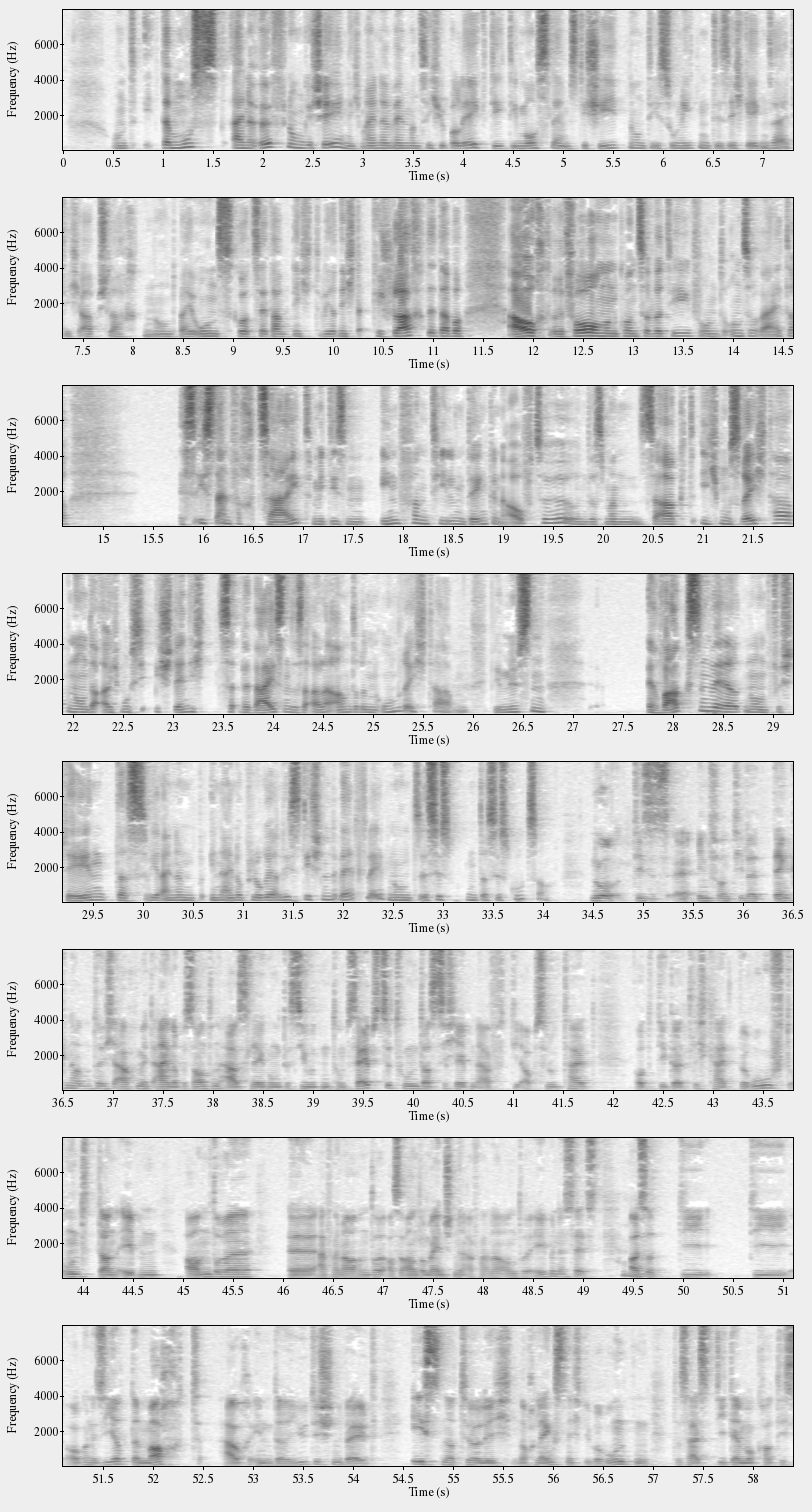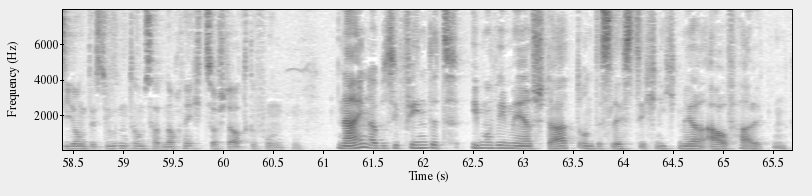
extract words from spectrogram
Und da muss eine Öffnung geschehen. Ich meine, wenn man sich überlegt, die, die Moslems, die Schiiten und die Sunniten, die sich gegenseitig abschlachten und bei uns, Gott sei Dank, nicht, wird nicht geschlachtet, aber auch Reform und konservativ und, und so weiter es ist einfach Zeit, mit diesem infantilen Denken aufzuhören, dass man sagt, ich muss Recht haben und ich muss ständig beweisen, dass alle anderen Unrecht haben. Wir müssen erwachsen werden und verstehen, dass wir einen, in einer pluralistischen Welt leben und, es ist, und das ist gut so. Nur dieses äh, infantile Denken hat natürlich auch mit einer besonderen Auslegung des Judentums selbst zu tun, das sich eben auf die Absolutheit oder die Göttlichkeit beruft und dann eben andere äh, auf eine andere, also andere Menschen auf eine andere Ebene setzt. Mhm. Also die, die organisierte Macht auch in der jüdischen Welt ist natürlich noch längst nicht überwunden. Das heißt, die Demokratisierung des Judentums hat noch nicht so stattgefunden. Nein, aber sie findet immer wie mehr statt und es lässt sich nicht mehr aufhalten.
